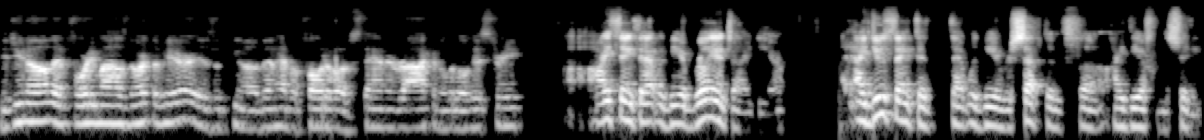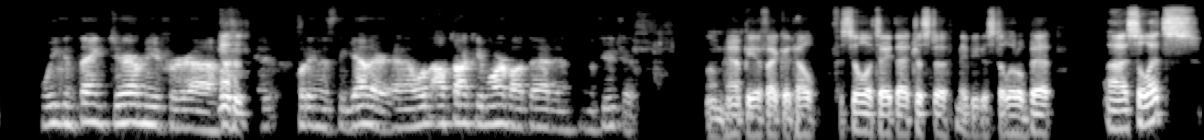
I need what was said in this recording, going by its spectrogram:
Did you know that 40 miles north of here is, you know, then have a photo of Stannard Rock and a little history? I think that would be a brilliant idea. I do think that that would be a receptive uh, idea from the city. We can thank Jeremy for uh, putting this together, and will, I'll talk to you more about that in, in the future. I'm happy if I could help facilitate that just a maybe just a little bit. Uh, so let's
